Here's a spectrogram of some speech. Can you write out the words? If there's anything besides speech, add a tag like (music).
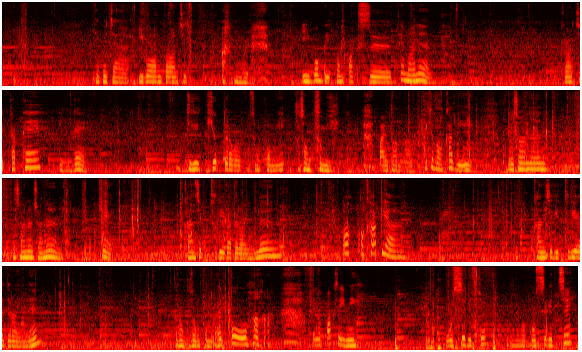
이보자 이번 브런치 아 뭐야 이번 베이컨 박스 테마는 브런치 카페인데 되게 귀엽더라고요 구성품이 구성품이 (laughs) 말도 안 나. 이렇게 봐 카비. 우선은 우선은 저는 이렇게 간식 두 개가 들어있는 어, 어 카비야. 간식이 두 개가 들어있는 그런 구성품으로 했고 (laughs) 이거 박스 이미 못 쓰겠죠? 이거 못 쓰겠지?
